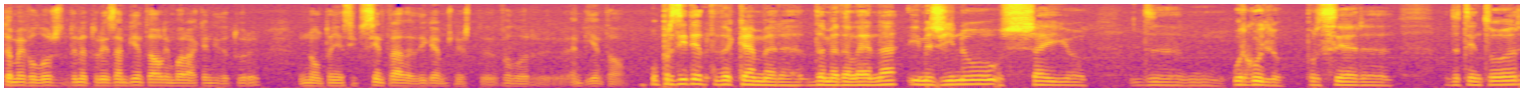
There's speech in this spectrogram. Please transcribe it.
também valores de natureza ambiental, embora a candidatura não tenha sido centrada, digamos, neste valor ambiental. O presidente da Câmara da Madalena, imagino cheio de orgulho por ser detentor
